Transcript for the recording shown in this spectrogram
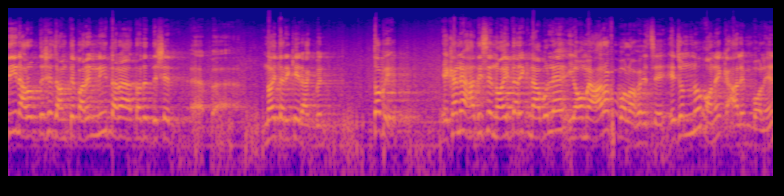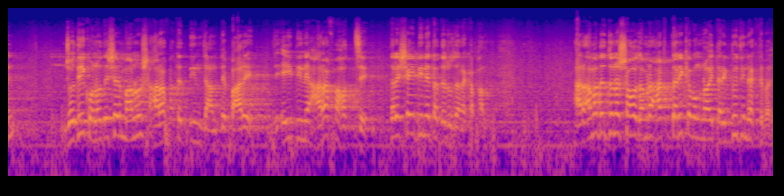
দিন আরব দেশে জানতে পারেননি, তারা তাদের দেশের নয় তারিখেই রাখবেন। তবে, এখানে হাদিসে নয় তারিখ না বলে ইয়মে আরাফা বলা হয়েছে। এজন্য অনেক আলেম বলেন যদি কোনো দেশের মানুষ আরাফাতের দিন জানতে পারে যে এই দিনে আরাফা হচ্ছে, তাহলে সেই দিনে তাদের রোজা রাখা ভালো। আর আমাদের জন্য সহজ, আমরা আট তারিখ এবং নয় তারিখ দুই দিন রাখতে পারি।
